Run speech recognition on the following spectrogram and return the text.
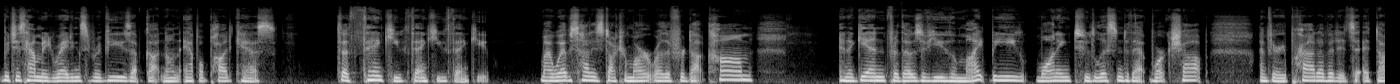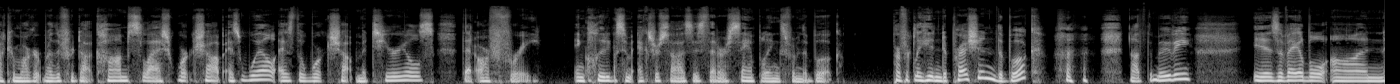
which is how many ratings and reviews I've gotten on Apple Podcasts. So thank you, thank you, thank you. My website is drmargaretrutherford.com. And again, for those of you who might be wanting to listen to that workshop, I'm very proud of it. It's at drmargaretrutherford.com slash workshop, as well as the workshop materials that are free, including some exercises that are samplings from the book. Perfectly Hidden Depression, the book, not the movie, is available on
